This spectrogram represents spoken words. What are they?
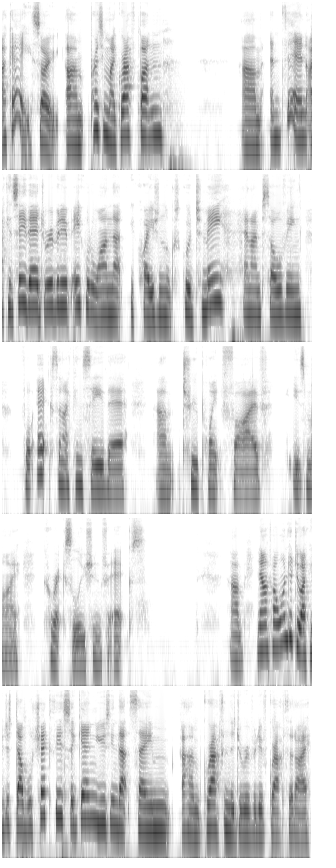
Okay, so I'm pressing my graph button. Um, and then I can see there derivative equal to 1. That equation looks good to me. And I'm solving for x and I can see there um, 2.5 is my correct solution for x. Um, now, if I wanted to, do, I could just double check this again using that same um, graph and the derivative graph that I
